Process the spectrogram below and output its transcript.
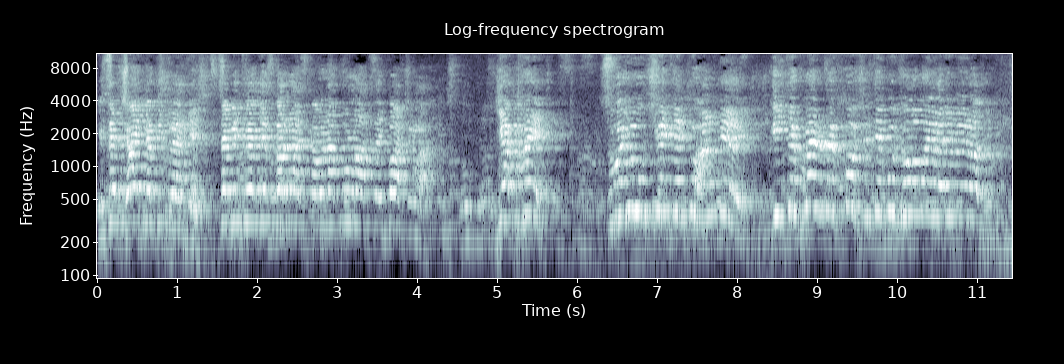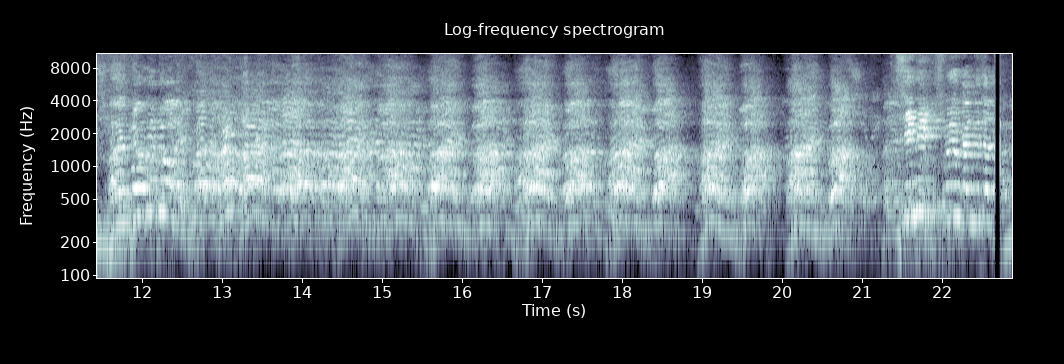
І це чайка підтвердить, це підтвердить Збаразька, вона була це бачила. Як ви свою вчительку ганьбили, і тепер ви хочете бути головою районної ради. Люди добрі, ганьба! Зніміть свою кандидатуру.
